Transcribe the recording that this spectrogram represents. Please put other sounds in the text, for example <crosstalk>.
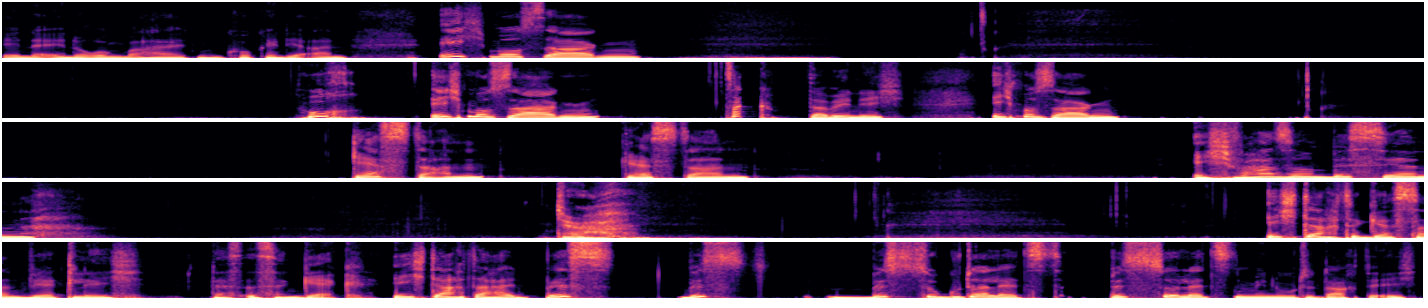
in Erinnerung behalten. Guck ihn dir an. Ich muss sagen, Huch, ich muss sagen, zack, da bin ich. Ich muss sagen, gestern, gestern, ich war so ein bisschen, tja, ich dachte gestern wirklich, das ist ein Gag. Ich dachte halt bis, bis, bis zu guter Letzt, bis zur letzten Minute dachte ich,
